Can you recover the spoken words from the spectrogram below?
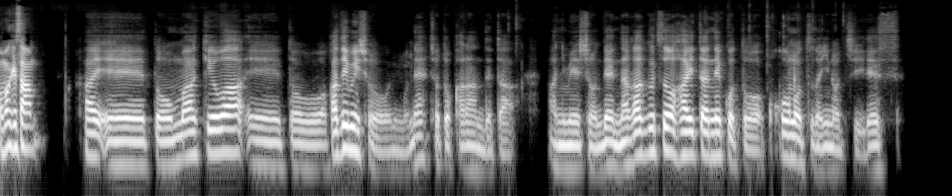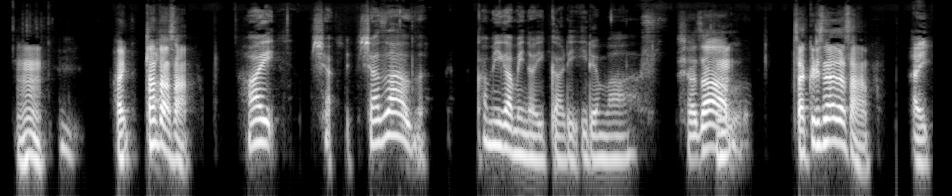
おまけさんはい、えっ、と、おまけは、えっ、と、アカデミー賞にもね、ちょっと絡んでたアニメーションで、長靴を履いた猫と9つの命です。うんうん。はい、タンタンさん。はい。シャシャザーム。神々の怒り入れます。シャザーム。ざっくりスナイダーさん。はい。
